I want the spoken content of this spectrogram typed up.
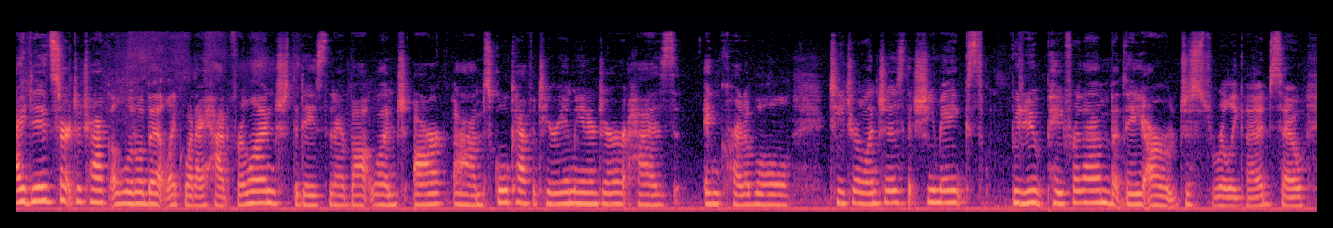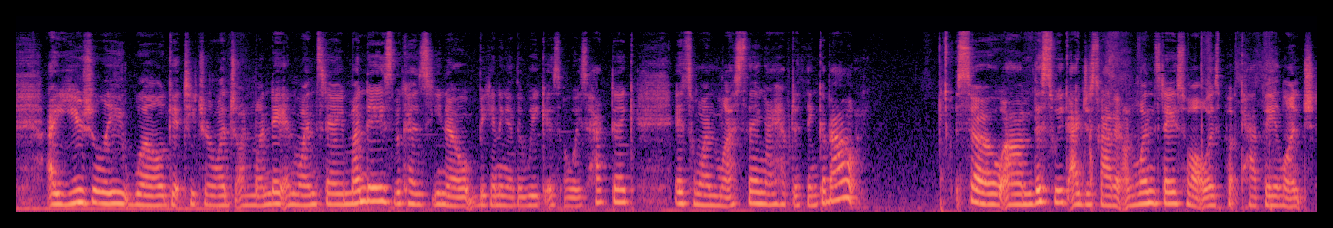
I did start to track a little bit like what I had for lunch, the days that I bought lunch. Our um, school cafeteria manager has incredible teacher lunches that she makes we do pay for them, but they are just really good. So I usually will get teacher lunch on Monday and Wednesday. Mondays, because, you know, beginning of the week is always hectic, it's one less thing I have to think about. So um, this week I just got it on Wednesday, so I'll always put cafe lunch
